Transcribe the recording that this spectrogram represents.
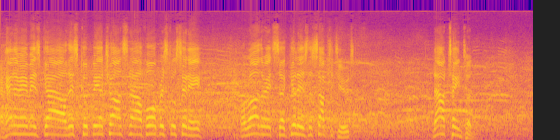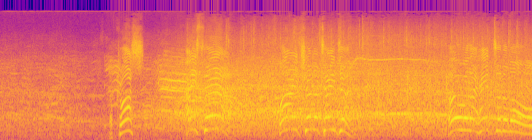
Ahead of him is Gow. This could be a chance now for Bristol City. Or rather, it's uh, Gillies, the substitute. Now Tainton. Across, and it's there by Trevor Tainton. Over the heads of them all.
